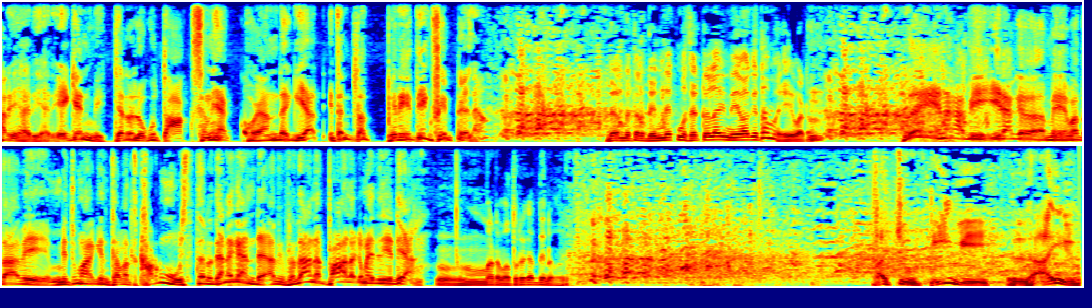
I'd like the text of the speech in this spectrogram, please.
හරි හරි හරි. ඒ කියන්නේ මෙච්චර ලොකු තාක්ෂණයක් හොයන්න ගියත් එතනටත් පෙරේතෙක් සෙට් වෙලා. දැන් මෙතන දෙන්නෙක්ම සෙට් වෙලා ඉන්නේ. ඒ වගේ තමයි ඒවට. එහෙනම් අපි ඊළඟ මේ වතාවේ මෙතුමාගෙන් තවත් කරුණු විස්තර දැනගන්න. අපි ප්‍රධාන පාලක මැදිරියට යන්. හ්ම්, මට වතුර එකක් දෙනවා. තචු ටීවී ලයිව්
